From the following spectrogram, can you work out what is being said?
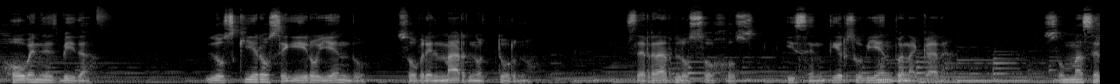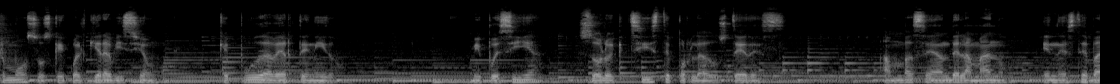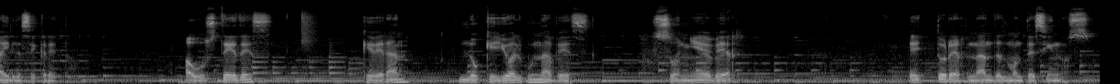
jóvenes vida, los quiero seguir oyendo sobre el mar nocturno, cerrar los ojos y sentir su viento en la cara. Son más hermosos que cualquier visión que pude haber tenido. Mi poesía solo existe por la de ustedes ambas sean de la mano en este baile secreto. A ustedes que verán lo que yo alguna vez soñé ver. Héctor Hernández Montesinos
